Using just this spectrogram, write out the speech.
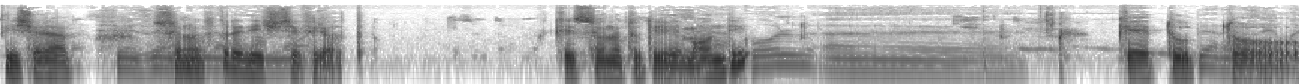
dice Rav, sono 13 sefirot, che sono tutti i mondi, che tutto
